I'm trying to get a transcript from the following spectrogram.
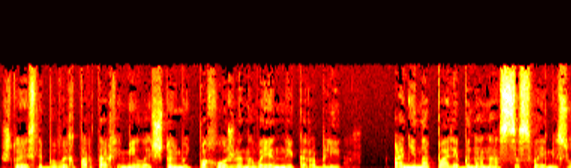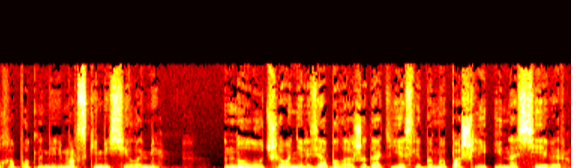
что если бы в их портах имелось что-нибудь похожее на военные корабли, они напали бы на нас со своими сухопутными и морскими силами. Но лучшего нельзя было ожидать, если бы мы пошли и на север.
